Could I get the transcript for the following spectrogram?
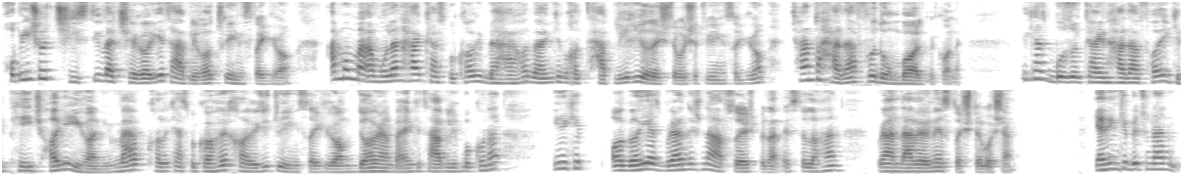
خب این شد چیستی و چرایی تبلیغات توی اینستاگرام. اما معمولا هر کسب و کاری به هر حال برای اینکه بخواد تبلیغی رو داشته باشه توی اینستاگرام چند تا هدف رو دنبال می‌کنه. یکی از بزرگترین هدف هایی که page های ایرانی و کالا کسب و کارهای خارجی توی اینستاگرام دارن برای اینکه تبلیغ بکنن اینه که آگاهی از برندشون افزایش بدن اصطلاحا brand awareness داشته باشن. یعنی اینکه بتونن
